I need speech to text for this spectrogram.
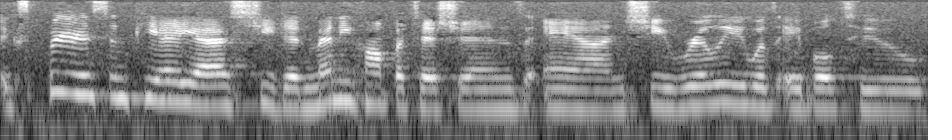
experienced in PAS. She did many competitions, and she really was able to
